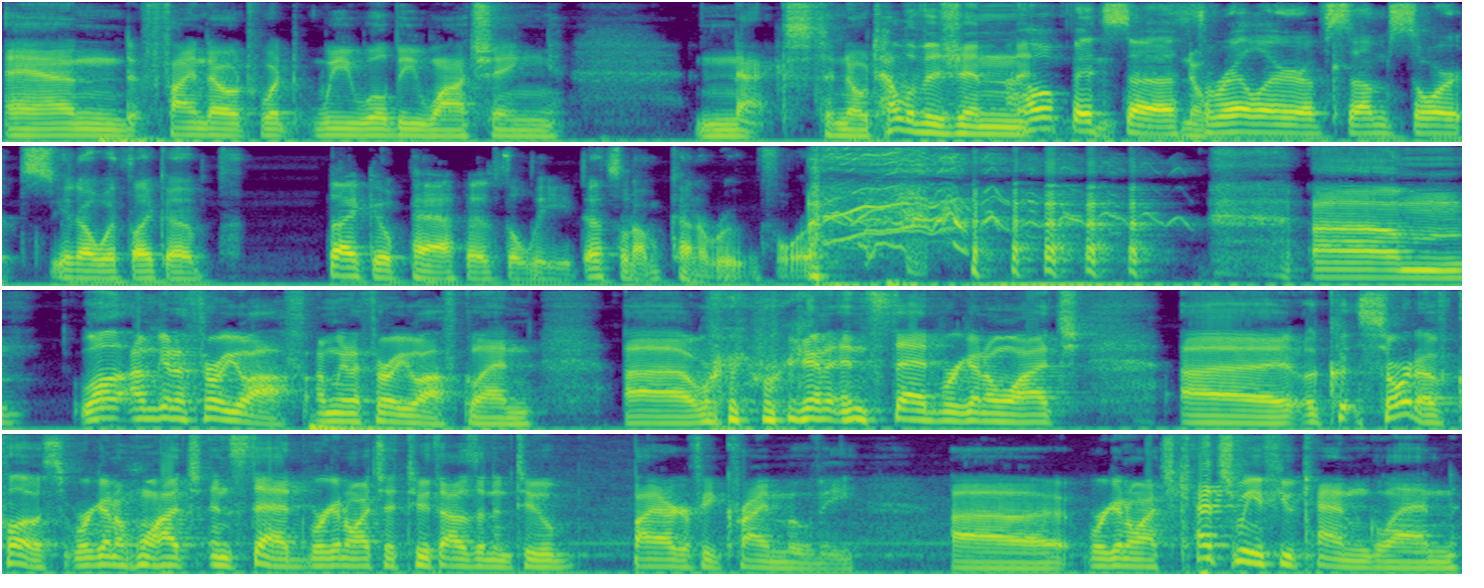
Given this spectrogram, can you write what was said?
and find out what we will be watching next. No television. I hope it's a No. thriller of some sorts, you know, with like a psychopath as the lead. That's what I'm kind of rooting for. um, well, I'm gonna throw you off. I'm gonna throw you off, Glenn. Uh, we're, we're gonna instead we're gonna watch uh, sort of close. We're gonna watch instead. We're gonna watch a 2002 biography crime movie. Uh, we're gonna watch Catch Me If You Can, Glenn.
